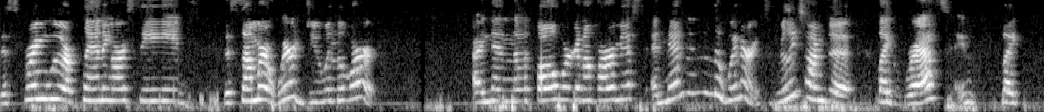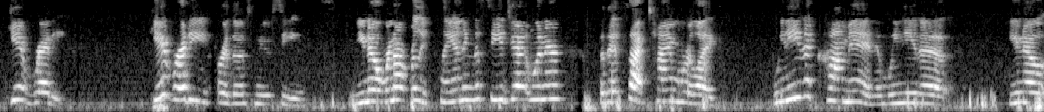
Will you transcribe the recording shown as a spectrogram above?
The spring, we are planting our seeds. The summer, we're doing the work. And then the fall, we're going to harvest. And then in the winter, it's really time to like rest and like get ready. Get ready for those new seeds. You know, we're not really planting the seeds yet in winter, but it's that time where like we need to come in and we need to, you know,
